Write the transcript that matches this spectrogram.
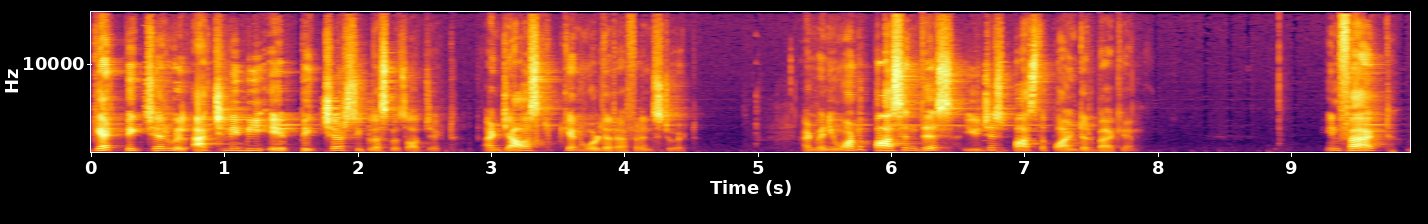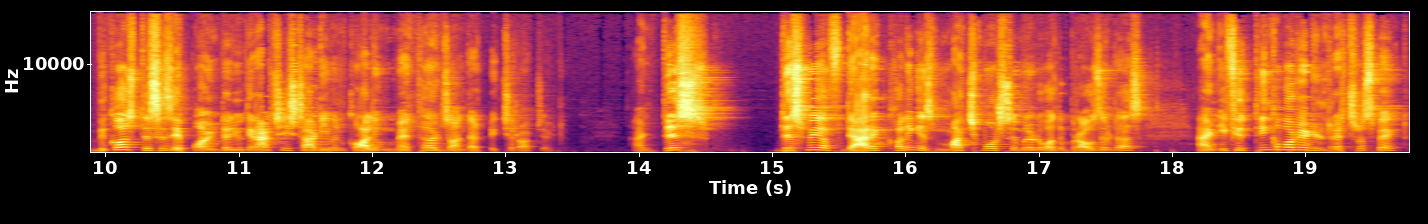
Get picture will actually be a picture C++ object and JavaScript can hold a reference to it. And when you want to pass in this, you just pass the pointer back in. In fact, because this is a pointer, you can actually start even calling methods on that picture object. And this, this way of direct calling is much more similar to what the browser does. And if you think about it in retrospect,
